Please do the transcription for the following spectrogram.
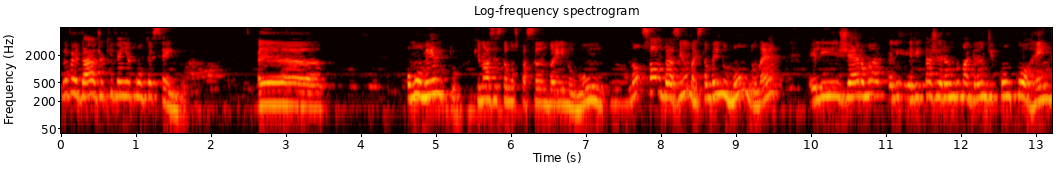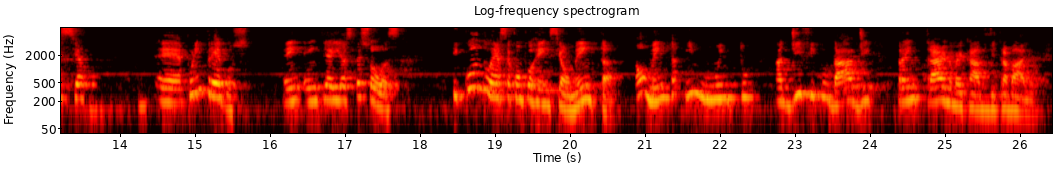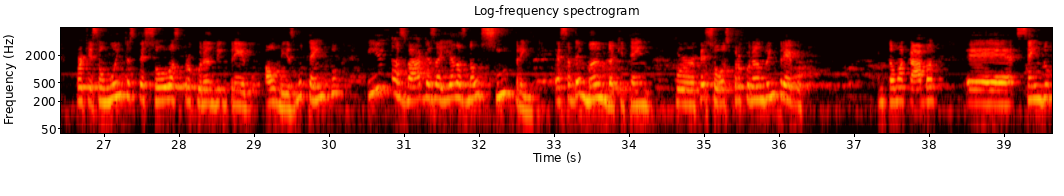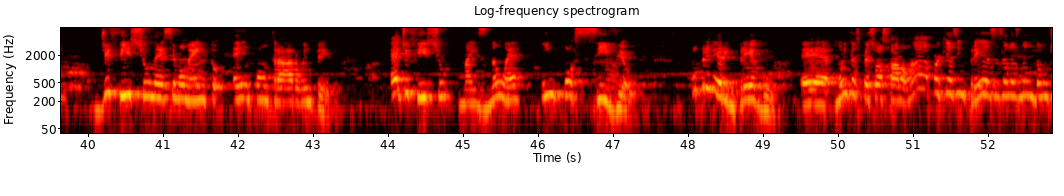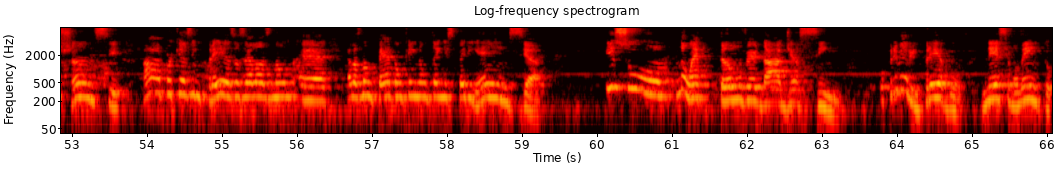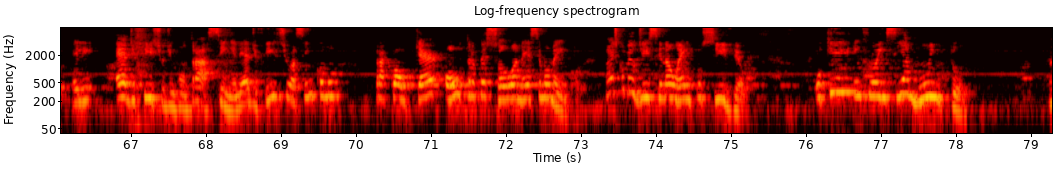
Na verdade, o que vem acontecendo? É, o momento que nós estamos passando aí no mundo, não só no Brasil, mas também no mundo, né? Ele gera uma, ele está gerando uma grande concorrência é, por empregos em, entre aí as pessoas. E quando essa concorrência aumenta, aumenta e muito a dificuldade para entrar no mercado de trabalho, porque são muitas pessoas procurando emprego ao mesmo tempo e as vagas aí elas não suprem essa demanda que tem por pessoas procurando emprego. Então acaba é, sendo difícil nesse momento encontrar um emprego. É difícil, mas não é impossível. O primeiro emprego, é, muitas pessoas falam, ah, porque as empresas elas não dão chance, ah, porque as empresas elas não, é, elas não pegam quem não tem experiência. Isso não é tão verdade assim. O primeiro emprego, nesse momento, ele é difícil de encontrar? Sim, ele é difícil, assim como para qualquer outra pessoa nesse momento. Mas, como eu disse, não é impossível. O que influencia muito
